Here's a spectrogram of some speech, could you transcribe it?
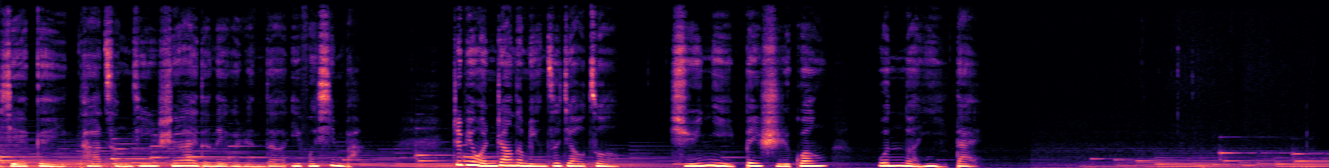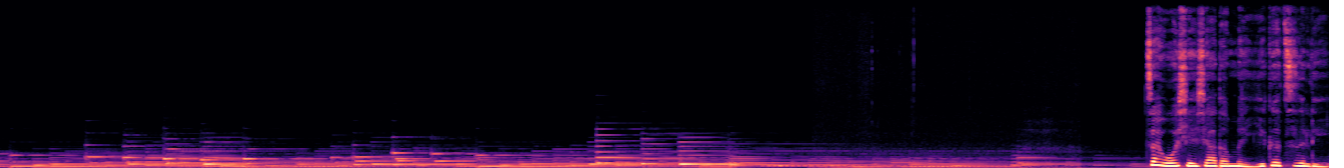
写给他曾经深爱的那个人的一封信吧。这篇文章的名字叫做《许你被时光温暖以待》。在我写下的每一个字里，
